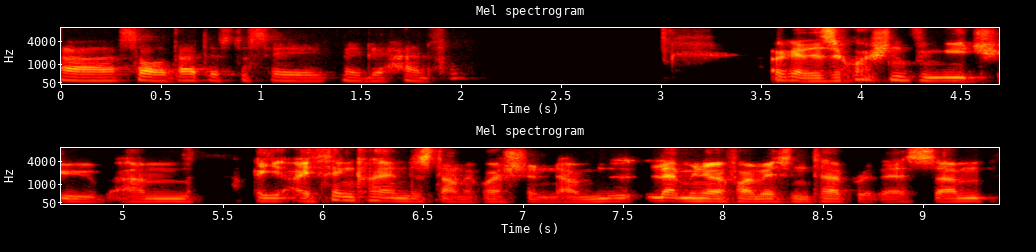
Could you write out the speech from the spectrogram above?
Uh, so that is to say maybe a handful. Okay, there's a question from YouTube. Um, I, I, think I understand the question. Um, let me know if I misinterpret this. Um,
